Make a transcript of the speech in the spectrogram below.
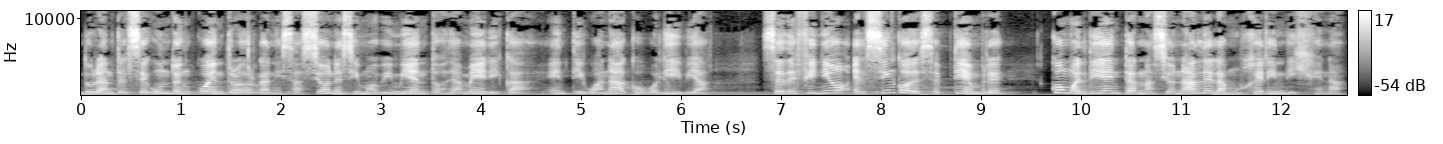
durante el segundo encuentro de organizaciones y movimientos de América en Tihuanaco, Bolivia, se definió el 5 de septiembre como el Día Internacional de la Mujer Indígena,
